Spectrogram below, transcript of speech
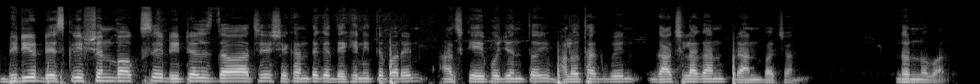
ভিডিওর ডেসক্রিপশন বক্সে ডিটেলস দেওয়া আছে, সেখান থেকে দেখে নিতে পারেন। আজকে এই পর্যন্তই। ভালো থাকবেন। গাছ লাগান, প্রাণ বাঁচান। ধন্যবাদ।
